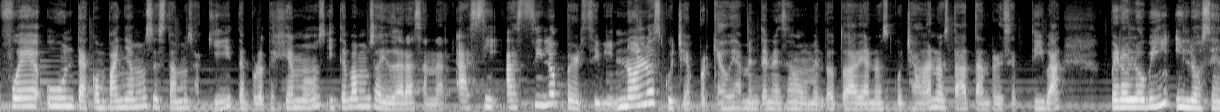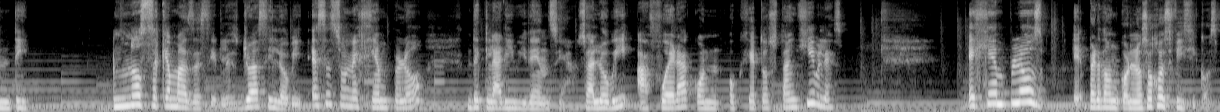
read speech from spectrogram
fue un te acompañamos, estamos aquí, te protegemos y te vamos a ayudar a sanar. Así, así lo percibí. No lo escuché porque obviamente en ese momento todavía no escuchaba, no estaba tan receptiva, pero lo vi y lo sentí. No sé qué más decirles, yo así lo vi. Ese es un ejemplo de clarividencia, o sea, lo vi afuera con objetos tangibles. Ejemplos, eh, perdón, con los ojos físicos.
